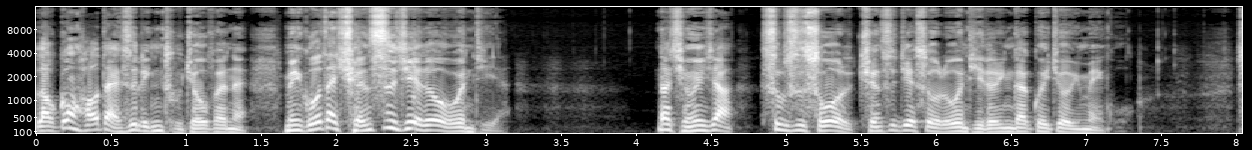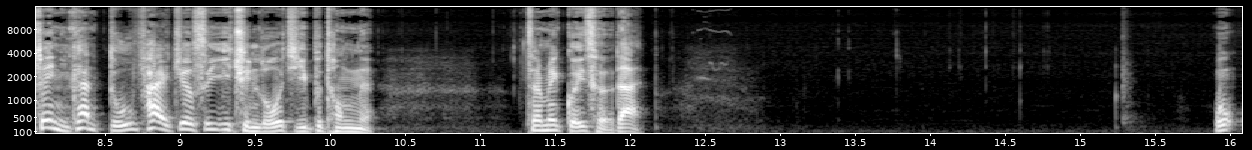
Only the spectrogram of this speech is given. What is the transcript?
老共好歹是领土纠纷呢，美国在全世界都有问题啊。那请问一下，是不是所有全世界所有的问题都应该归咎于美国？所以你看，独派就是一群逻辑不通的，在那边鬼扯淡。我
